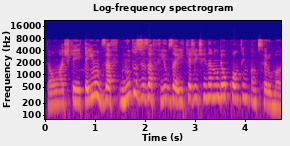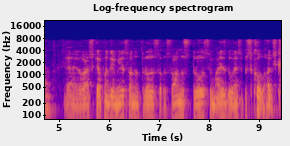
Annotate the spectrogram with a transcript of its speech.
Então, acho que tem um desaf- muitos desafios aí que a gente ainda não deu conta enquanto ser humano. É, eu acho que a pandemia só nos trouxe, só nos trouxe mais doença psicológica.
